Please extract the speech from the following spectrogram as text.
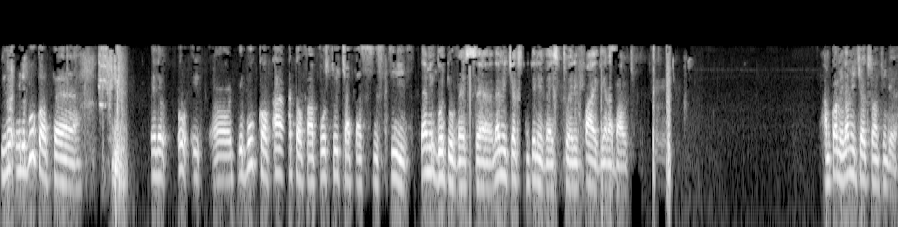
You know, in the book of uh, in the oh, uh, the book of Acts of Apostles, chapter sixteen. Let me go to verse. Uh, let me check something in verse twenty-five thereabout. I'm coming. Let me check something there.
